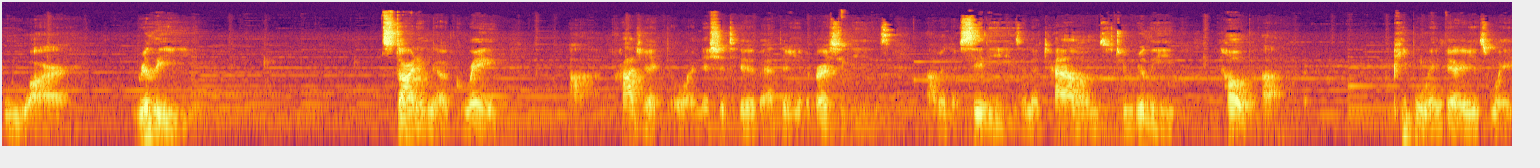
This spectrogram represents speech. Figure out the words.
who are really starting a great uh, project or initiative at their universities, um, in their cities, in their towns to really help uh, people in various ways.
